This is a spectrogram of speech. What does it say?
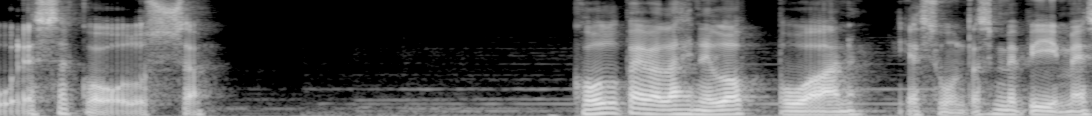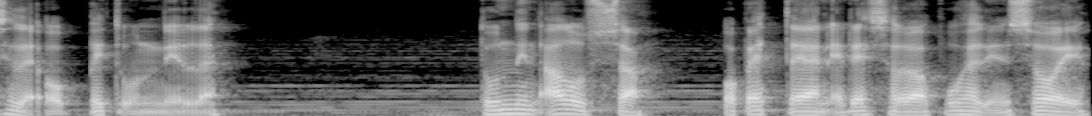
uudessa koulussa. Koulupäivä lähini loppuaan ja suuntasimme viimeiselle oppitunnille. Tunnin alussa opettajan edessä oleva puhelin soi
